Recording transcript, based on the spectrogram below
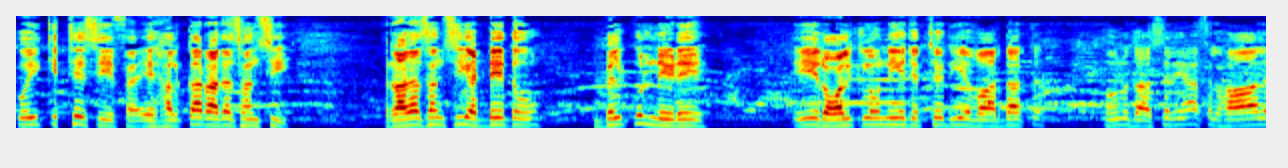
ਕੋਈ ਕਿੱਥੇ ਸੇਫ ਹੈ? ਇਹ ਹਲਕਾ ਰਾਜਾ ਸੰਸੀ। ਰਾਜਾ ਸੰਸੀ ਅੱਡੇ ਤੋਂ ਬਿਲਕੁਲ ਨੇੜੇ ਇਹ ਰੋਇਲ ਕਲੋਨੀ ਹੈ, ਜਿੱਥੇ ਦੀ ਇਹ ਵਾਰਦਾਤ ਤੁਹਾਨੂੰ ਦੱਸ ਰਹੇ। ਹਾਂ ਫਿਲਹਾਲ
